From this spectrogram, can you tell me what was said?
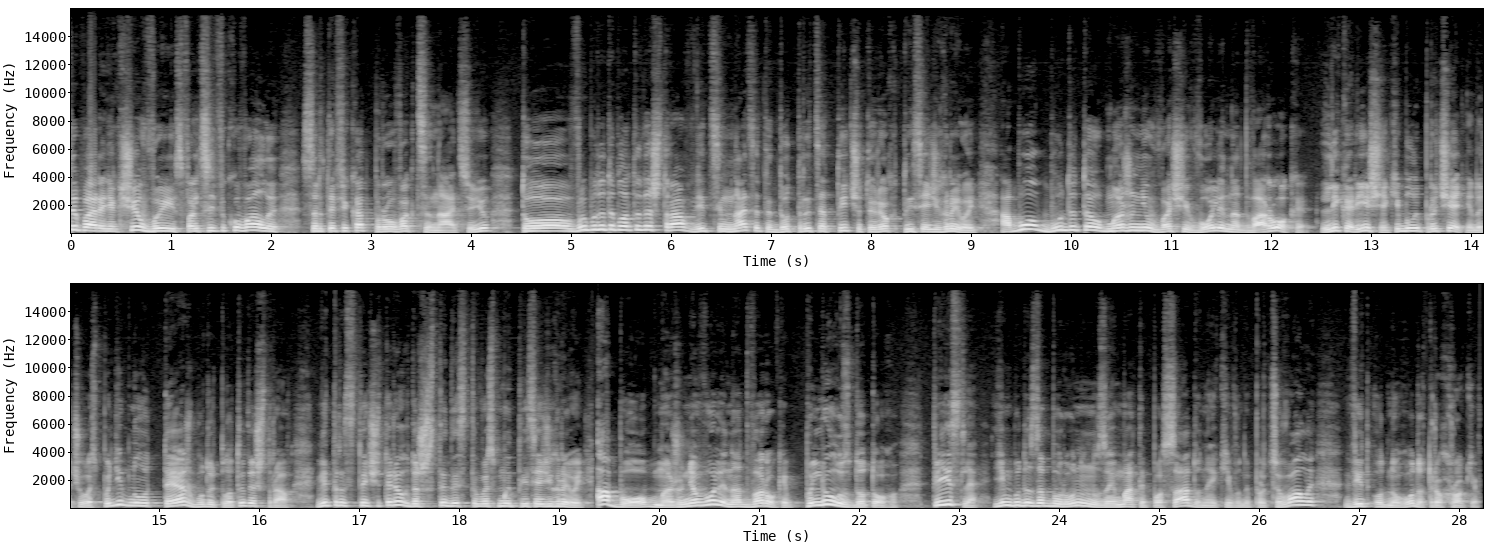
Тепер, якщо ви сфальсифікували сертифікат про вакцинацію, то ви будете платити штраф від 17 до 34 тисяч гривень, або будете обмежені в вашій волі на 2 роки. Лікарі ж, які були причетні до чогось подібного, теж будуть платити штраф від 34 до 68 тисяч гривень, або обмеження волі на 2 роки. Плюс до того, після їм буде заборонено займати посаду, на якій вони працювали, від 1 до 3 років.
